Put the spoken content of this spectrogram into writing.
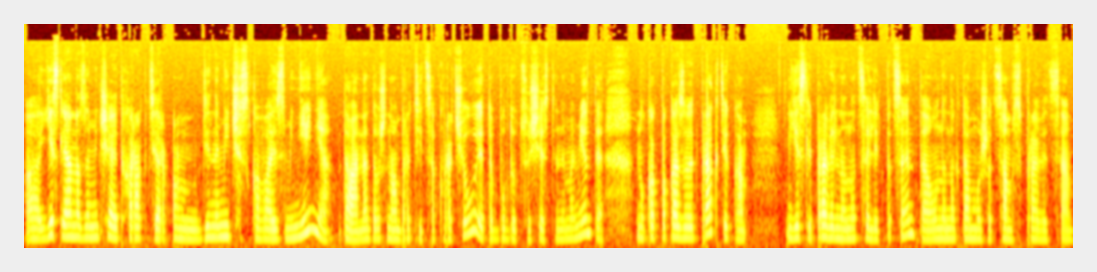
а, если она замечает характер динамического изменения, да, она должна обратиться к врачу, это будут существенные моменты, но, как показывает практика, если правильно нацелить пациента, он иногда может сам справиться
